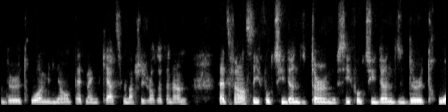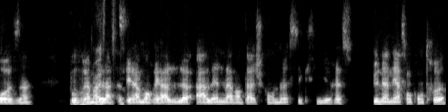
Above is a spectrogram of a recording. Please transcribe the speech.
2, 3 millions, peut-être même 4 sur le marché des joueurs autonomes, la différence, c'est qu'il faut que tu lui donnes du term aussi. Il faut que tu lui donnes du 2, 3 ans pour mhm. vraiment l'attirer à Montréal. Là, Allen, l'avantage qu'on a, c'est qu'il reste une année à son contrat.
